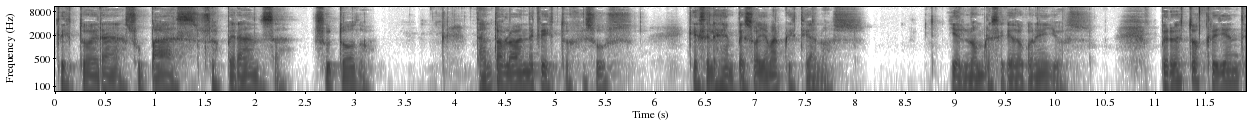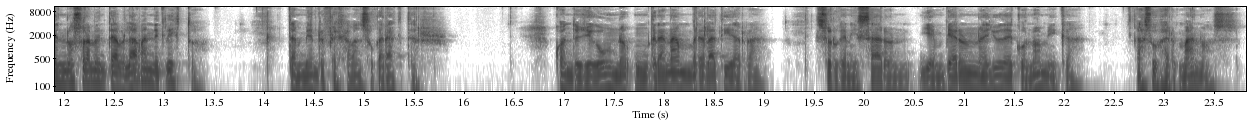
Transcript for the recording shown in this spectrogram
Cristo era su paz, su esperanza, su todo. Tanto hablaban de Cristo Jesús que se les empezó a llamar cristianos y el nombre se quedó con ellos. Pero estos creyentes no solamente hablaban de Cristo, también reflejaban su carácter. Cuando llegó un gran hambre a la tierra, se organizaron y enviaron una ayuda económica a sus hermanos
